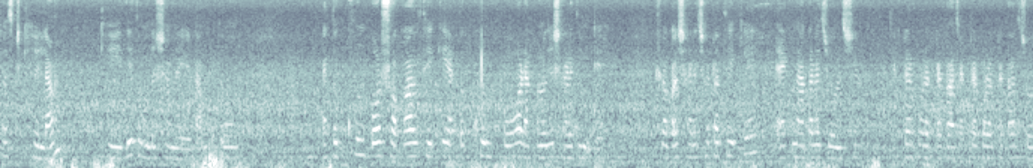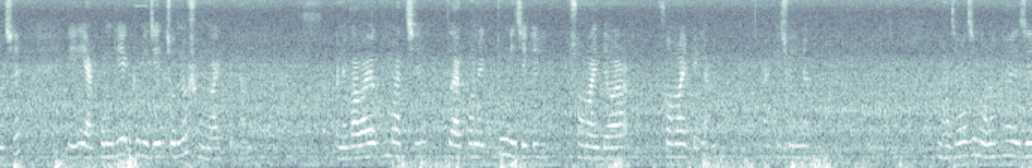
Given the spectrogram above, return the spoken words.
জাস্ট খেলাম, খেয়ে দিয়ে তোমাদের সামনে এলাম। তো এতক্ষণ পর, সকাল থেকে এতক্ষণ পর এখনও যে সাড়ে তিনটে। সকাল সাড়ে ছটা থেকে এক নাগারে চলছে। একটার পর একটা কাজ, একটার পর একটা কাজ চলছে। এই এখন গিয়ে একটু নিজের জন্য সময় পেলাম। মানে বাবাও ঘুমাচ্ছে, তো এখন একটু নিজেকে সময় দেওয়ার সময় পেলাম। আর কিছুই না। মাঝে মাঝে মনে হয় যে,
